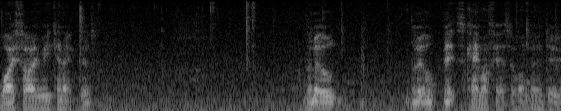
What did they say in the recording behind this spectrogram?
Wi-Fi reconnected. The little the little bits came off here, so what I'm going to do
